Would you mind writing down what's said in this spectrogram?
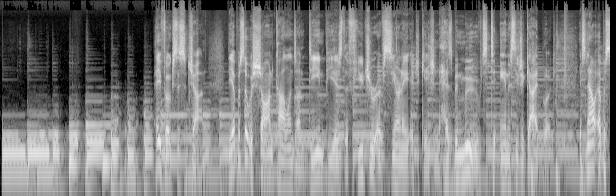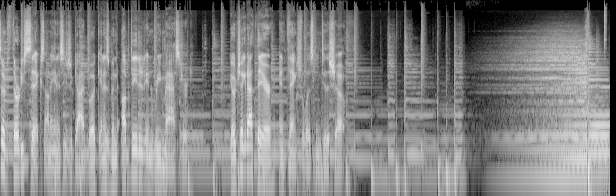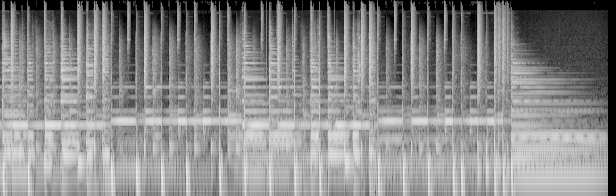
Hey folks, this is John. The episode with Sean Collins on DNP as the future of CRNA education has been moved to Anesthesia Guidebook. It's now episode 36 on Anesthesia Guidebook and has been updated and remastered. Go check it out there, and thanks for listening to the show.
